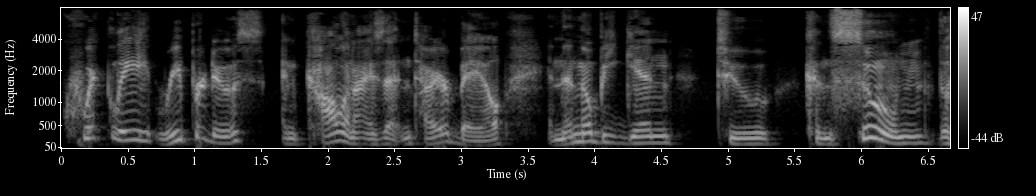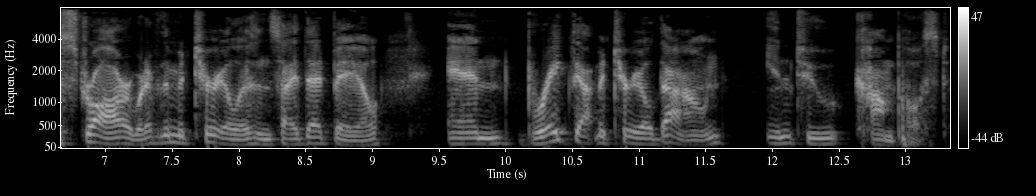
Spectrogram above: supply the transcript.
quickly reproduce and colonize that entire bale. And then they'll begin to consume the straw or whatever the material is inside that bale and break that material down into compost.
